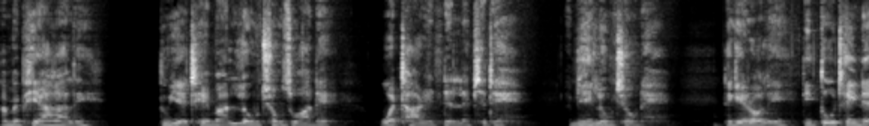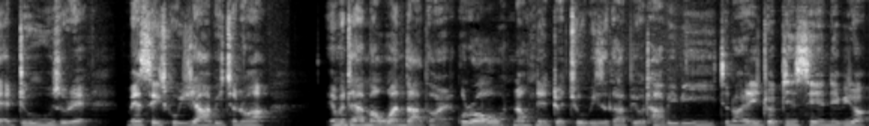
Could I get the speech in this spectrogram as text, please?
ဒါပေမဲ့ဖះကလေ သူ့ရဲ့အထဲမှာလုံခြုံစွာနဲ့ဝတ်ထားတဲ့နှစ်လည်းဖြစ်တယ်အမြဲလုံခြုံတယ်တကယ်တော့လေဒီတိုးထိန်တဲ့အတူဆိုတဲ့ message ကိုရပြီးကျွန်တော်ကအင်မတန်မှဝမ်းသာသွားတယ်ကိုရောနောက်နှစ်အတွက်ကြိုးပြီးစကားပြောထားပြီးပြီကျွန်တော်အဲ့ဒီအတွက်ပြင်ဆင်နေပြီးတော့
